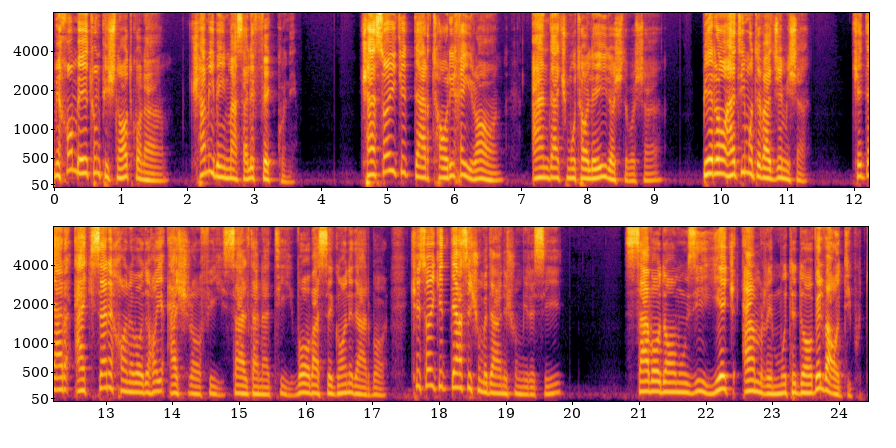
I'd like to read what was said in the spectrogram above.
می‌خوام بهتون پیشنهاد کنم. کمی به این مسئله فکر کنیم. کسایی که در تاریخ ایران اندک مطالعه‌ای داشته باشن به راحتی متوجه میشن که در اکثر خانواده های اشرافی، سلطنتی، وابستگان دربار کسایی که دستشون به دهنشون می‌رسید سواد آموزی یک امر متداول و عادی بود.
